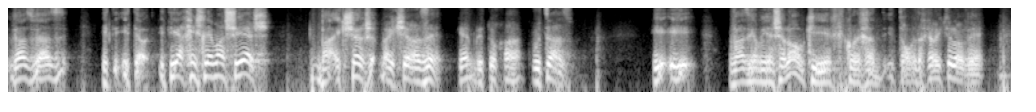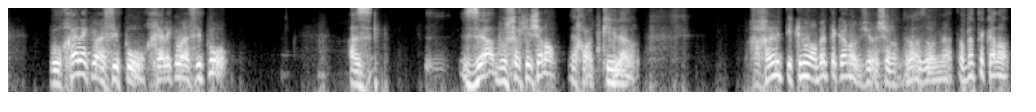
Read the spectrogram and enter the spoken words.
ואז, ואז היא, היא, תהיה הכי שלמה שיש בהקשר, בהקשר הזה, כן? בתוך הקבוצה הזו. היא, היא, ואז גם יהיה שלום, כי כל אחד יתרום את החלק שלו, והוא חלק מהסיפור, חלק מהסיפור. אז זה המושג של שלום, יכול להיות קהילה. חכמים תיקנו הרבה תקנות בשביל השלום, דבר זה עוד מעט, הרבה תקנות.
